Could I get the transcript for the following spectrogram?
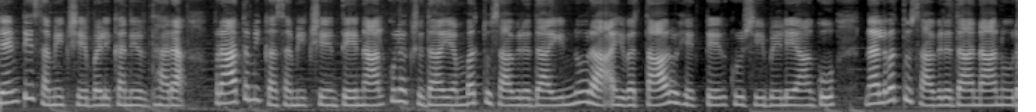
ಜಂಟಿ ಸಮೀಕ್ಷೆ ಬಳಿಕ ನಿರ್ಧಾರ. ಪ್ರಾಥಮಿಕ ಸಮೀಕ್ಷೆಯಂತೆ ನಾಲ್ಕು ಲಕ್ಷದ ಎಂಬತ್ತು ಸಾವಿರದ ಇನ್ನೂರ ಐವತ್ತಾರು ಹೆಕ್ಟೇರ್ ಕೃಷಿ ಬೆಳೆ ಹಾಗೂ ನಲವತ್ತು ಸಾವಿರದ ನಾನ್ನೂರ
